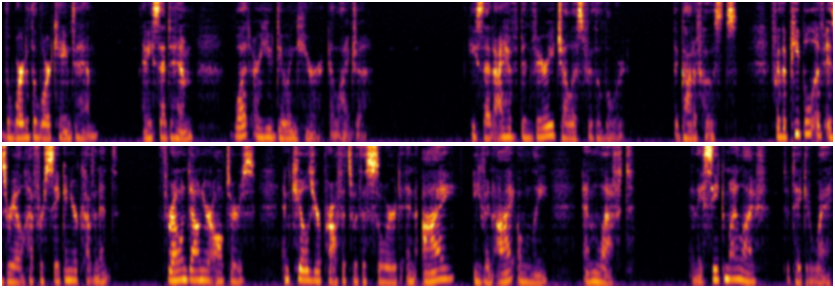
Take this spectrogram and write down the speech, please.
the word of the Lord came to him. And he said to him, What are you doing here, Elijah? He said, I have been very jealous for the Lord, the God of hosts. For the people of Israel have forsaken your covenant, thrown down your altars, and killed your prophets with a sword, and I, even I only, am left, and they seek my life to take it away.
